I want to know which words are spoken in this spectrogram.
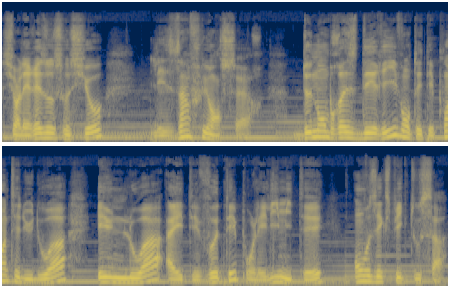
sur les réseaux sociaux, les influenceurs. De nombreuses dérives ont été pointées du doigt et une loi a été votée pour les limiter. On vous explique tout ça.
